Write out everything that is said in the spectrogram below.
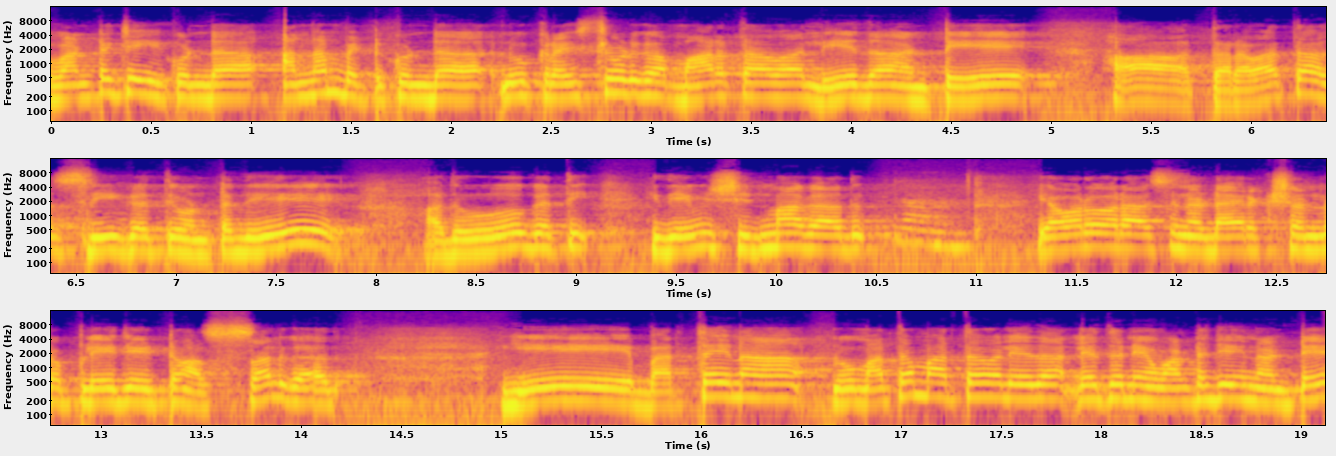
వంట చేయకుండా అన్నం పెట్టకుండా నువ్వు క్రైస్తవుడిగా మారతావా లేదా అంటే ఆ తర్వాత శ్రీగతి ఉంటుంది. అదో గతి. ఇదేమి సినిమా కాదు. ఎవరో రాసిన డైరెక్షన్లో ప్లే చేయటం అస్సలు కాదు. ఏ భర్త అయినా నువ్వు మతం మారుతావా లేదా? లేదా నేను వంట చేయనంటే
